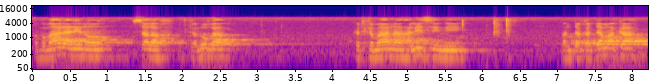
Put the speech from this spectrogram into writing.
kwamba maana ya neno salaf katika lugha katika maana halisi ni man taqaddamaka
